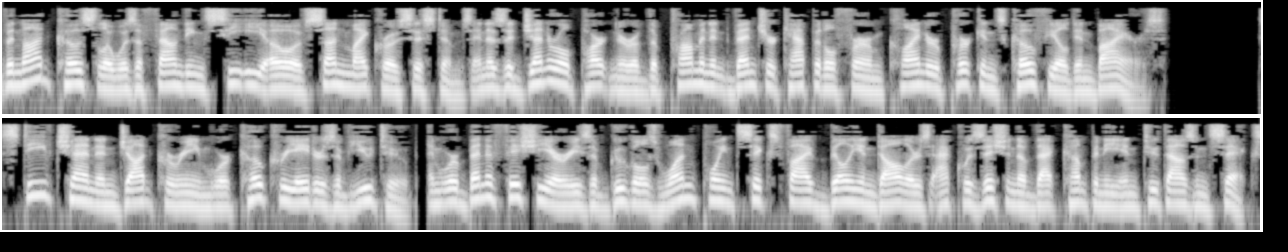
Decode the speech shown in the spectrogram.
Vinod Khosla was a founding CEO of Sun Microsystems and is a general partner of the prominent venture capital firm Kleiner Perkins Caufield and Byers. Steve Chen and Jawed Karim were co-creators of YouTube, and were beneficiaries of Google's $1.65 billion acquisition of that company in 2006.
